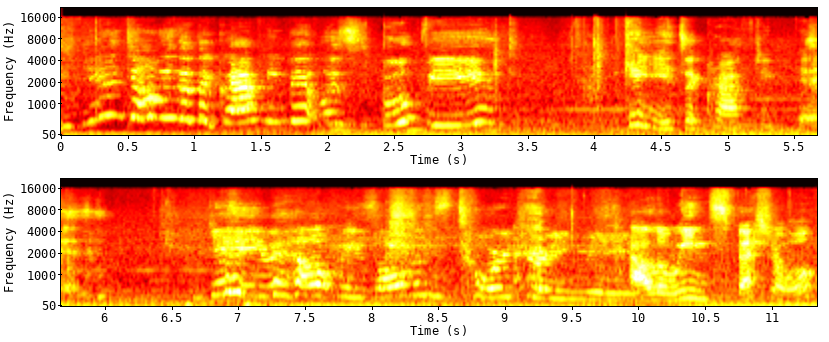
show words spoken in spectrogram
You didn't tell me that the crafting bit was spoopy. KK, it's a crafting pit. Gabe, help me. Solomon's torturing me. Halloween special.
